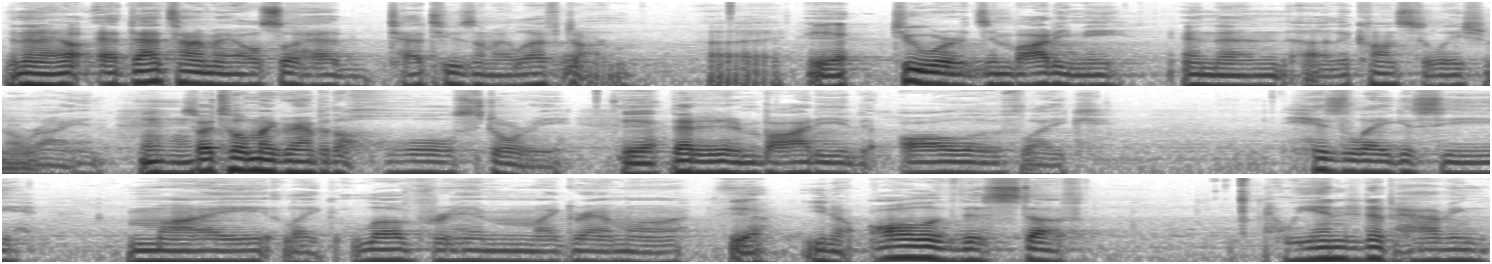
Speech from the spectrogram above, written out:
And then I, at that time, I also had tattoos on my left arm. Uh, Yeah. two words, embody me, and then uh, the constellation Orion. Mm-hmm. So I told my grandpa the whole story yeah. that it embodied all of like his legacy, my like love for him, my grandma, Yeah. you know, all of this stuff. We ended up having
